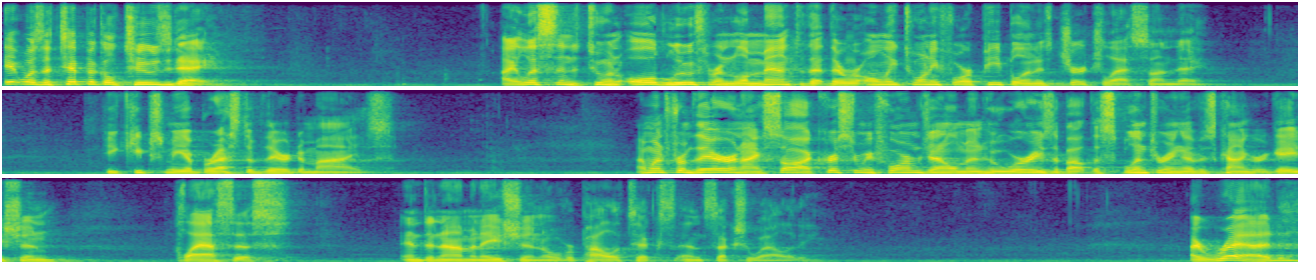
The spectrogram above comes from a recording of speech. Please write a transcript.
It was a typical Tuesday. I listened to an old Lutheran lament that there were only 24 people in his church last Sunday. He keeps me abreast of their demise. I went from there and I saw a Christian Reformed gentleman who worries about the splintering of his congregation, classis, and denomination over politics and sexuality. I read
